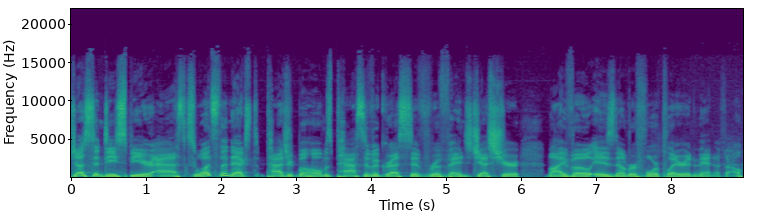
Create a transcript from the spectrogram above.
Justin D. Spear asks, "What's the next Patrick Mahomes passive aggressive revenge gesture?" My vote is number four player in the NFL.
